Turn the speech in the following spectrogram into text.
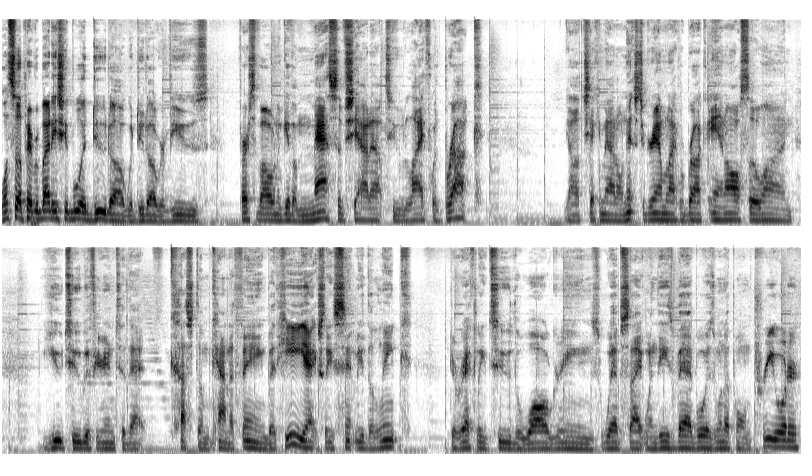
What's up, everybody? It's your boy DewDawg with DewDawg Reviews. First of all, I want to give a massive shout out to Life with Brock. Y'all check him out on Instagram, Life with Brock, and also on YouTube if you're into that custom kind of thing. But he actually sent me the link directly to the Walgreens website when these bad boys went up on pre order.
